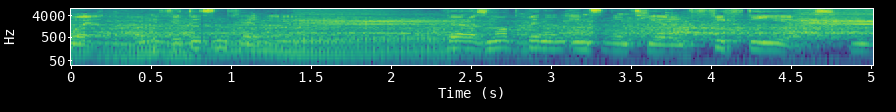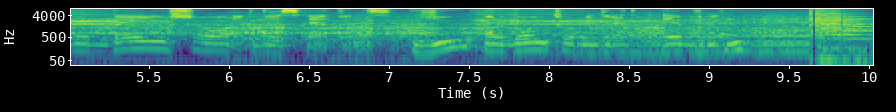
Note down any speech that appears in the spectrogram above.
Well, if it isn't Henry. There has not been an incident here in 50 years, and the day you show up, this happens. You are going to regret everything.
